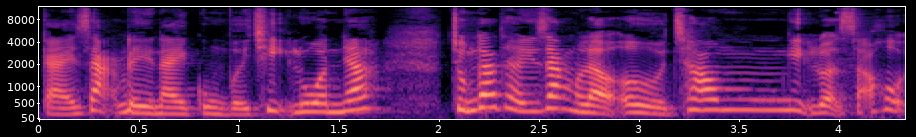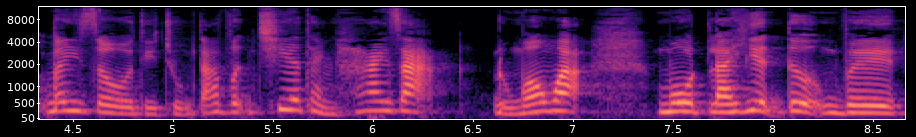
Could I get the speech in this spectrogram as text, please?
cái dạng đề này cùng với chị luôn nhá Chúng ta thấy rằng là ở trong nghị luận xã hội bây giờ thì chúng ta vẫn chia thành hai dạng Đúng không ạ? Một là hiện tượng về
